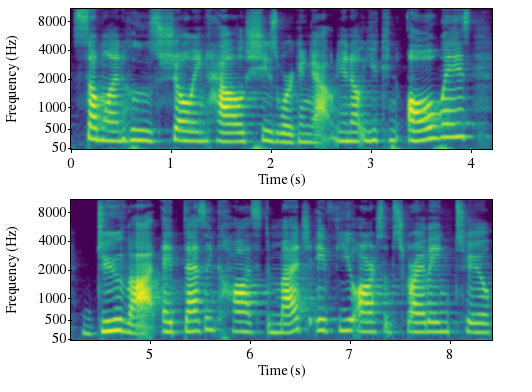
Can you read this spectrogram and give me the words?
someone who's showing how she's working out. You know, you can always do that. It doesn't cost much if you are subscribing to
